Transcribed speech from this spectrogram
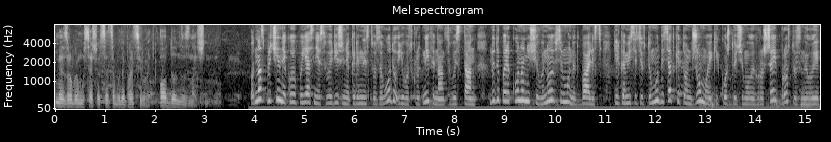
ми зробимо все, що все це буде працювати. Однозначно. Одна з причин, якою пояснює своє рішення керівництво заводу, його скрутний фінансовий стан. Люди переконані, що виною всьому недбалість. Кілька місяців тому десятки тонн джому, які коштують чималих грошей, просто знили.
